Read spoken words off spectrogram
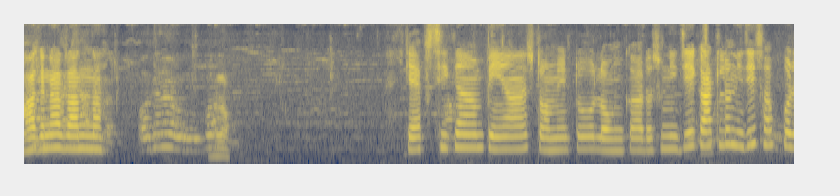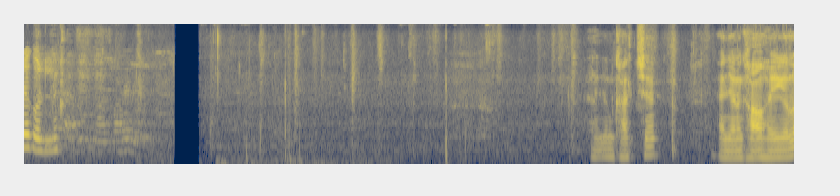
ভাগনার রান্না। ভালো। ক্যাপসিকাম পেঁয়াজ টমেটো লঙ্কা রসুন নিজেই কাটলো নিজেই সব করে করল। একজন খাচ্ছে একজন খাওয়া হয়ে গেল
